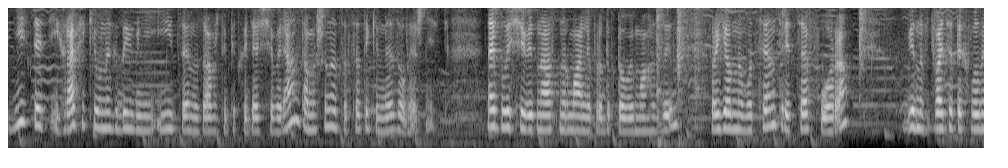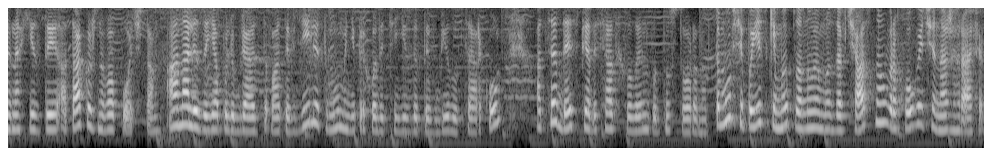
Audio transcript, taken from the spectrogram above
їздять, і графіки у них дивні, і це не завжди підходящий варіант. А машина це все-таки незалежність. Найближчий від нас нормальний продуктовий магазин в районному центрі це Фора. Він в 20 хвилинах їзди, а також нова почта. А аналізи я полюбляю здавати в ділі, тому мені приходиться їздити в Білу церкву, а це десь 50 хвилин в одну сторону. Тому всі поїздки ми плануємо завчасно, враховуючи наш графік.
